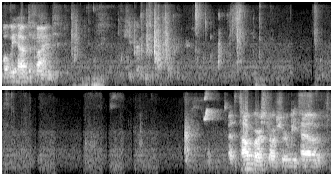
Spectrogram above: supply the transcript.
what we have defined, keep bringing this back over here. At the top of our structure, we have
